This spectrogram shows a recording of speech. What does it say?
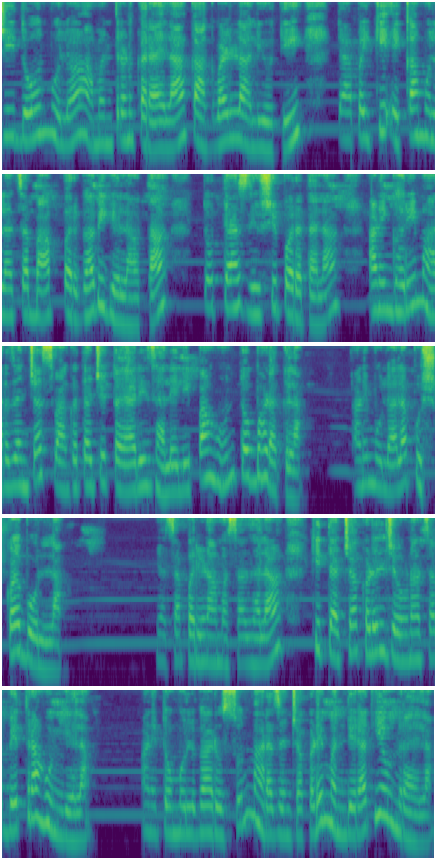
जी दोन मुलं आमंत्रण करायला कागवाडला आली होती त्यापैकी एका मुलाचा बाप परगावी गेला होता तो त्याच दिवशी परत आला आणि घरी महाराजांच्या स्वागताची तयारी झालेली पाहून तो भडकला आणि मुलाला पुष्कळ बोलला. याचा परिणाम असा झाला की त्याच्याकडील जेवणाचा बेत राहून गेला आणि तो मुलगा रुसून महाराजांच्याकडे मंदिरात येऊन राहिला.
